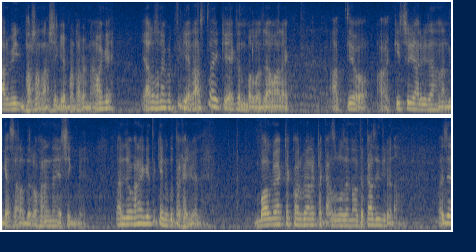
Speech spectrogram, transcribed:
আরবি ভাষা না শিখে পাঠাবে না। আমাকে আলোচনা করতে গিয়ে রাস্তায় কে একজন বলল যে, আমার এক আত্মীয় কিছুই আরবি জানে না, গেছে আরবদের ওখানে নিয়ে শিখবে। তাহলে যে ওখানে গিয়ে তো কেনুকুতা খাইবে না বলবে, একটা করবে আর একটা কাজ বোঝে না, হয়তো কাজই দিবে না। ওই যে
